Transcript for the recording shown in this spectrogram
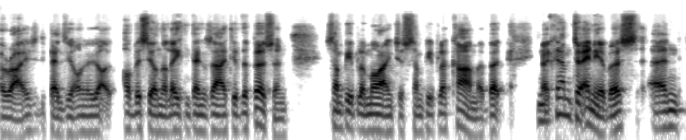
arise, depending on obviously on the latent anxiety of the person. Some people are more anxious, some people are calmer, but you know, it can happen to any of us. And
